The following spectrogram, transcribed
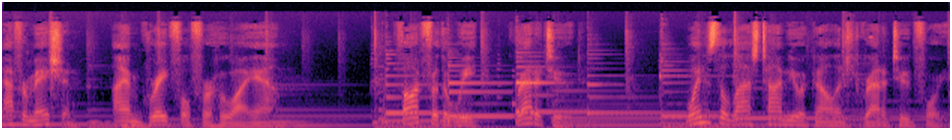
Affirmation I am grateful for who I am. Thought for the week Gratitude. When's the last time you acknowledged gratitude for you?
